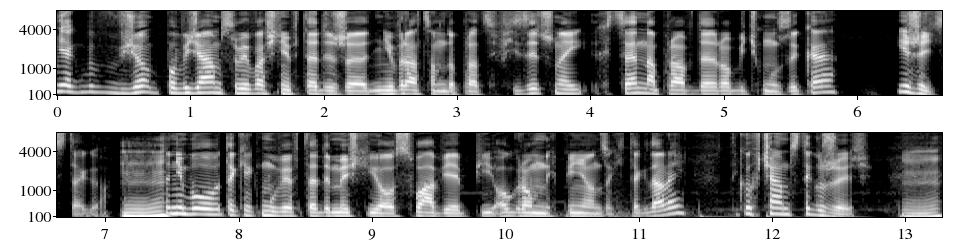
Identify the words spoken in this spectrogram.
jakby wzią- powiedziałem sobie właśnie wtedy, że nie wracam do pracy fizycznej, chcę naprawdę robić muzykę i żyć z tego. Mhm. To nie było, tak jak mówię wtedy, myśli o sławie, pi- ogromnych pieniądzach i tak dalej, tylko chciałem z tego żyć. Mhm.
